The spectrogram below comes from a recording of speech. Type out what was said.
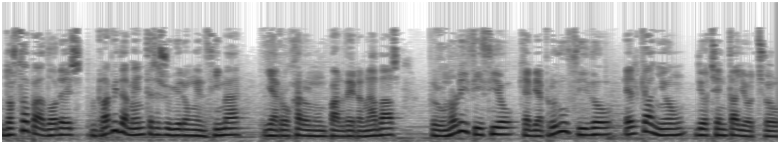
dos zapadores rápidamente se subieron encima y arrojaron un par de granadas por un orificio que había producido el cañón de 88.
